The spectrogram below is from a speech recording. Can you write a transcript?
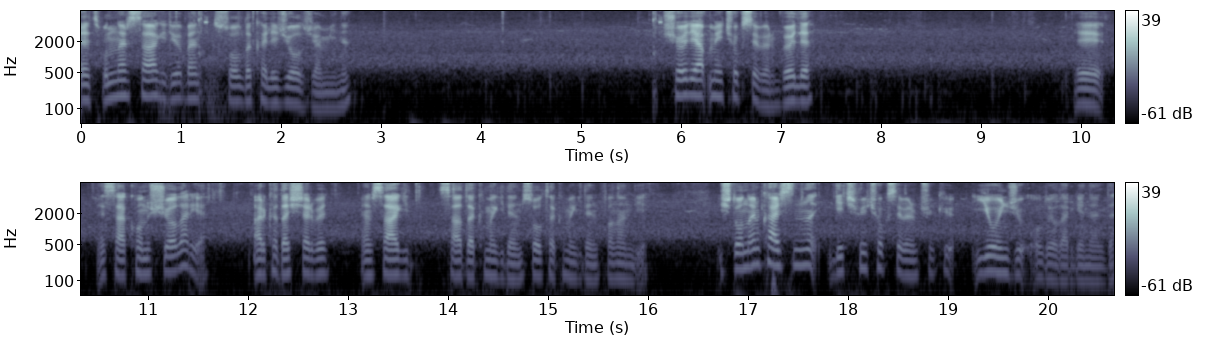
Evet bunlar sağa gidiyor. Ben solda kaleci olacağım yine. Şöyle yapmayı çok seviyorum. Böyle Ee, mesela konuşuyorlar ya. Arkadaşlar ben hem sağ git sağ takıma gidelim, sol takıma gidelim falan diye. İşte onların karşısına geçmeyi çok severim çünkü iyi oyuncu oluyorlar genelde.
